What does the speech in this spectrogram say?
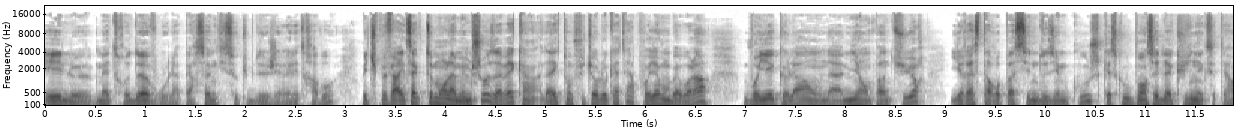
et le maître d'œuvre ou la personne qui s'occupe de gérer les travaux. Mais tu peux faire exactement la même chose avec, avec ton futur locataire pour dire bon ben voilà, vous voyez que là on a mis en peinture, il reste à repasser une deuxième couche, qu'est-ce que vous pensez de la cuisine, etc.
